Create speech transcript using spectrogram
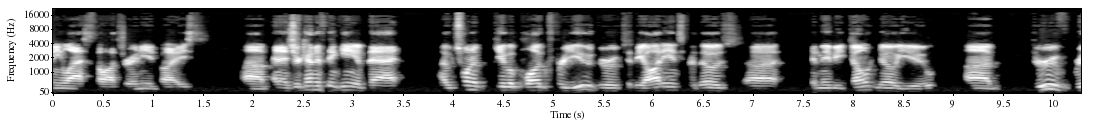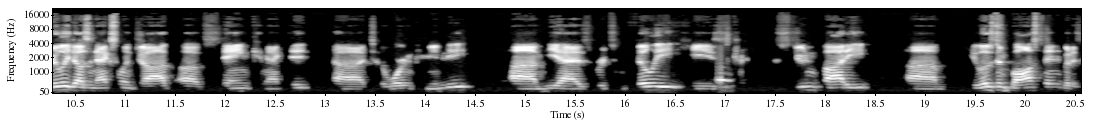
any last thoughts or any advice. Um, and as you're kind of thinking of that, I just want to give a plug for you, Drew, to the audience, for those uh, that maybe don't know you, um, Drew really does an excellent job of staying connected uh, to the Wharton community. Um, he has roots in Philly. He's the student body. Um, he lives in Boston, but is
